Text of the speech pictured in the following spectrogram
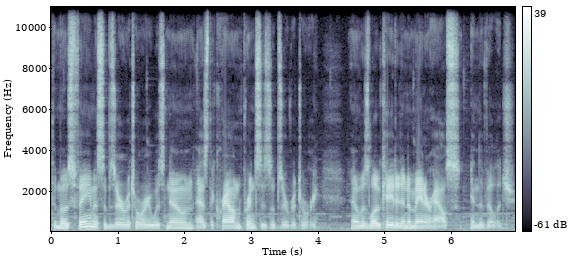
The most famous observatory was known as the Crown Prince's Observatory and was located in a manor house in the village.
